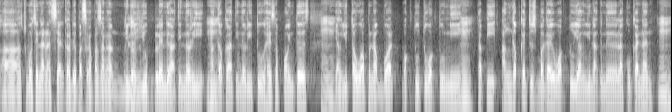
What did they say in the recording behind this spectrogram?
Uh, cuma saya nak nasihat kepada pasangan-pasangan bila Betul. you plan the itinerary Hmm. anggapkan itinerary tu has a pointers Hmm. yang you tahu apa nak buat waktu tu waktu ni Hmm. tapi anggapkan tu sebagai waktu yang you nak kena lakukan kan Hmm.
